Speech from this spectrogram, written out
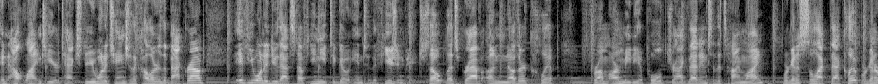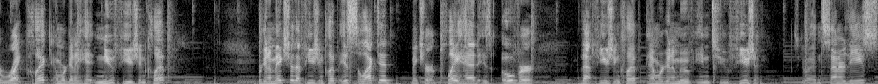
an outline to your text or you wanna change the color of the background, if you wanna do that stuff, you need to go into the Fusion page. So let's grab another clip from our media pool, drag that into the timeline. We're gonna select that clip, we're gonna right click and we're gonna hit new Fusion clip. We're gonna make sure that Fusion clip is selected, make sure our playhead is over that Fusion clip, and we're gonna move into Fusion. Let's go ahead and center these.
